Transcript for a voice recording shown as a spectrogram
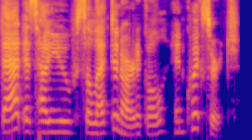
That is how you select an article in Quick Search.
